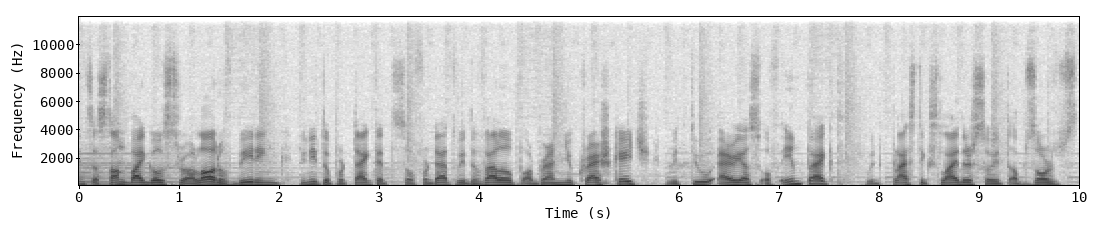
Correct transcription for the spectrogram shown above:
Since a stunt bike goes through a lot of beating, you need to protect it. So for that we developed a brand new crash cage with two areas of impact with plastic sliders so it absorbs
